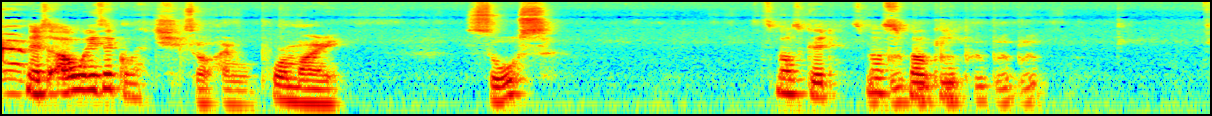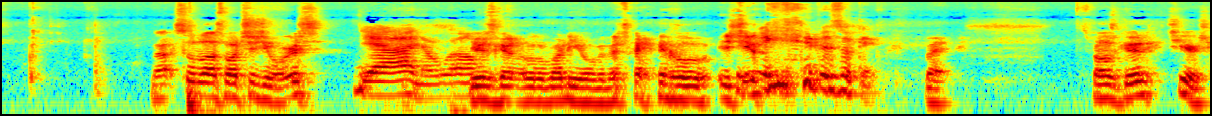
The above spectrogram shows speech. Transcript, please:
There's always a glitch. so I will pour my sauce. smells good. smells smoky. Bloop, bloop, bloop, bloop. Not so not as much as yours. Yeah, I know. Well, Yours got a little runny over the technical issue, it is okay. but smells good. Cheers.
